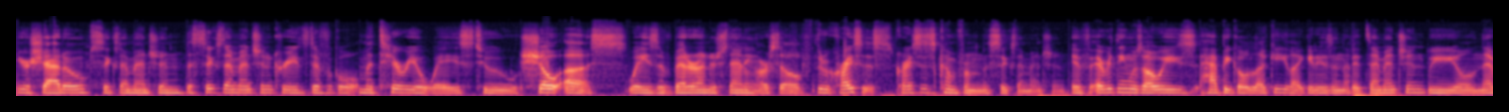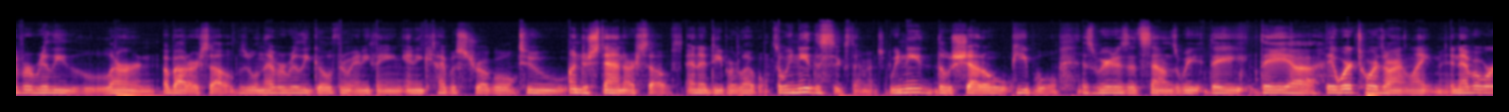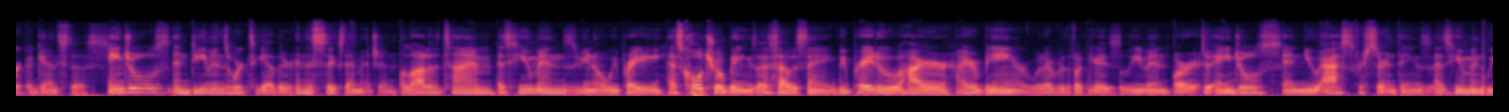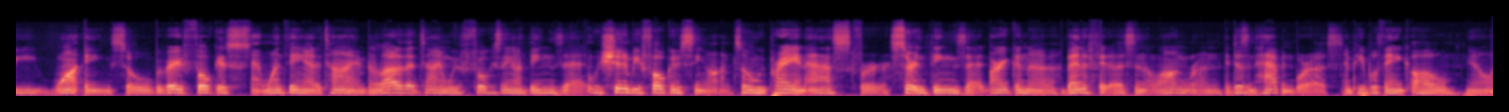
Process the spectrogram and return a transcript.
Your shadow, sixth dimension. The sixth dimension creates difficult material ways to show us ways of better understanding ourselves through crisis. Crises come from the sixth dimension. If everything was always happy go lucky like it is in the fifth dimension, we'll never really learn about ourselves. We'll never really go through anything, any type of struggle to understand ourselves in a deeper level. So we need the sixth dimension. We need those shadow people. As weird as it sounds, we they they uh they work towards our enlightenment. They never work against us. Angels and demons work together in the sixth dimension. A lot of the time, as humans, you know, we pray as cultural beings, as I was saying, we pray to a higher higher being or whatever the fuck you guys believe in, or to angels, and you ask for certain things. As humans, we want things, so we're very focused at one thing at a time. And a lot of that time, we're focusing on things that we shouldn't be focusing on. So when we pray and ask for certain things that aren't gonna benefit us in the long run, it doesn't happen for us. And people think, oh, you know,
